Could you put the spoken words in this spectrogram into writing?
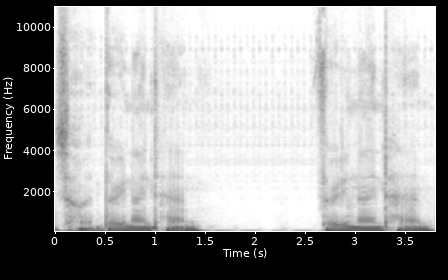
So at 3910. 3910.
